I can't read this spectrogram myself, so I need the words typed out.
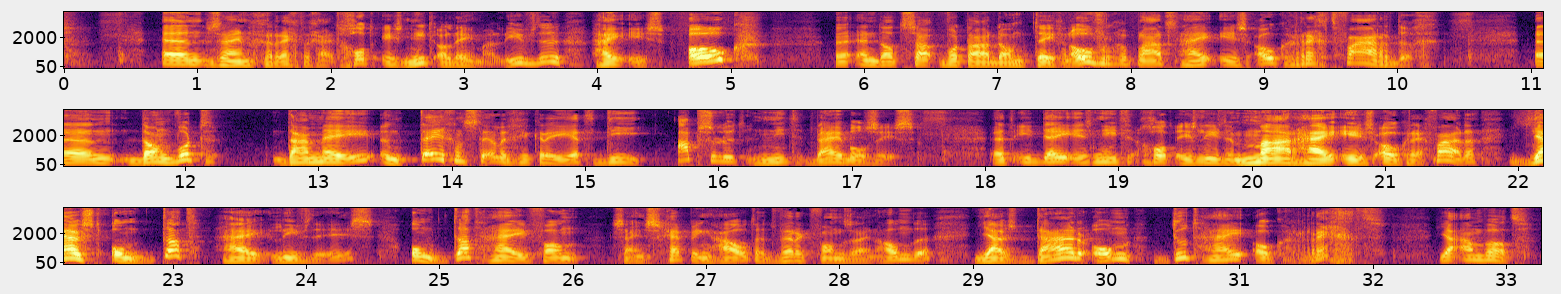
en zijn gerechtigheid. God is niet alleen maar liefde, hij is ook, eh, en dat wordt daar dan tegenover geplaatst, hij is ook rechtvaardig. En dan wordt daarmee een tegenstelling gecreëerd die absoluut niet bijbels is. Het idee is niet God is liefde, maar hij is ook rechtvaardig. Juist omdat hij liefde is, omdat hij van zijn schepping houdt, het werk van zijn handen. Juist daarom doet hij ook recht. Ja, aan wat?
